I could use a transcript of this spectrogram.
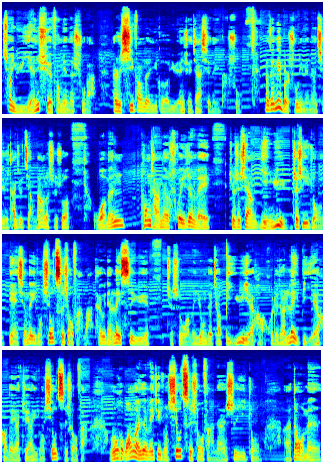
算语言学方面的书吧。它是西方的一个语言学家写的一本书。那在那本书里面呢，其实他就讲到了，是说我们通常呢会认为，就是像隐喻，这是一种典型的一种修辞手法嘛，它有点类似于就是我们用的叫比喻也好，或者叫类比也好的呀这样一种修辞手法。我们会往往认为这种修辞手法呢，是一种，啊，当我们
